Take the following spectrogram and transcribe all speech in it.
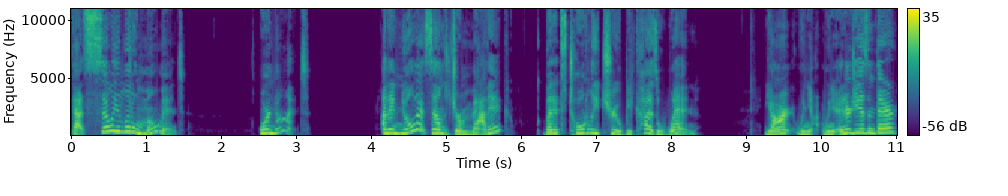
that silly little moment, or not. And I know that sounds dramatic, but it's totally true because when you aren't when you when your energy isn't there,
